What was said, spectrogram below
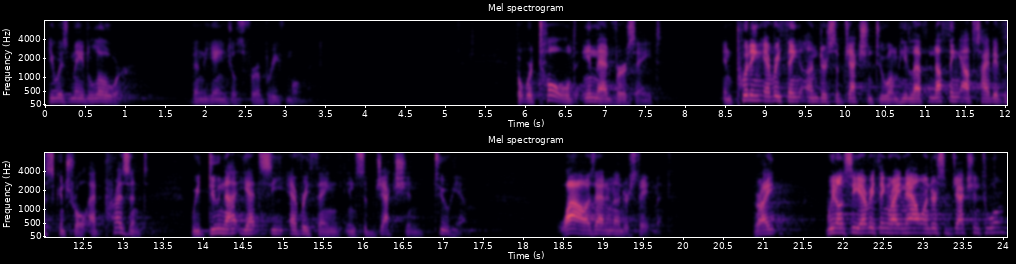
He was made lower than the angels for a brief moment. But we're told in that verse 8 in putting everything under subjection to him, he left nothing outside of his control. At present, we do not yet see everything in subjection to him. Wow, is that an understatement? Right? We don't see everything right now under subjection to him.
